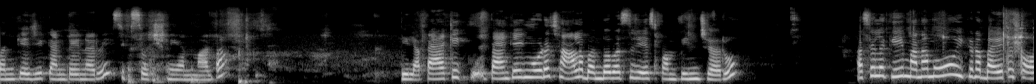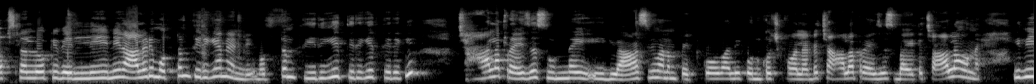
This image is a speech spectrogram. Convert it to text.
వన్ కేజీ కంటైనర్వి సిక్స్ వచ్చినాయి అన్నమాట. ఇలా ప్యాకింగ్ ప్యాకింగ్ కూడా చాలా బందోబస్తు చేసి పంపించారు. అసలుకి మనము ఇక్కడ బయట షాప్స్లలోకి వెళ్ళి నేను ఆల్రెడీ మొత్తం తిరిగానండి. మొత్తం తిరిగి తిరిగి తిరిగి చాలా ప్రైజెస్ ఉన్నాయి. ఈ గ్లాస్ని మనం పెట్టుకోవాలి కొనుక్కొచ్చుకోవాలంటే చాలా ప్రైజెస్ బయట చాలా ఉన్నాయి. ఇది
